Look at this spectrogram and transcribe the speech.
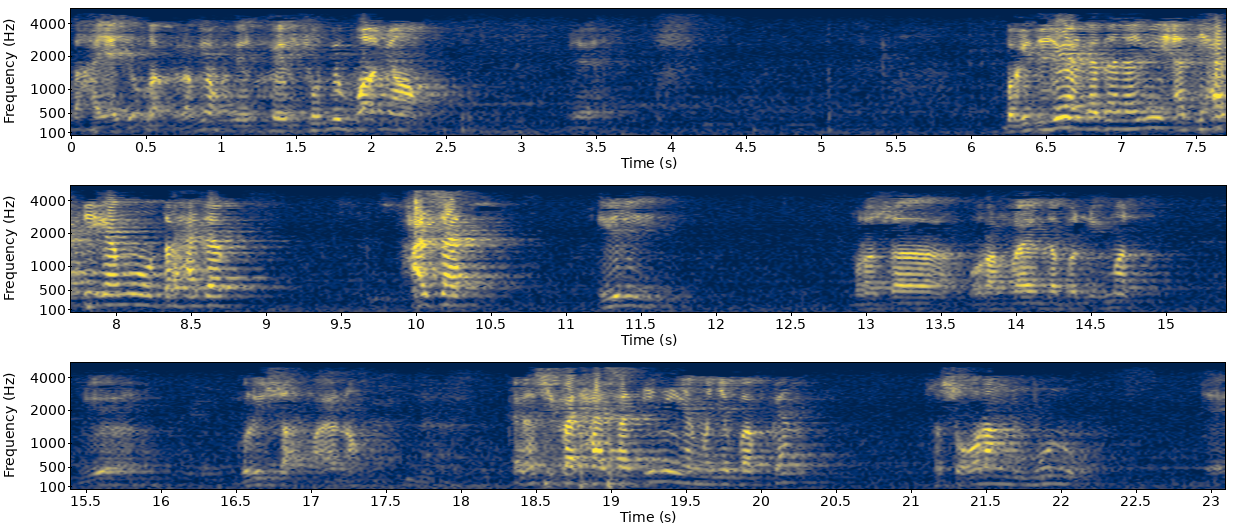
Bahaya juga. Kalau yang hirsunnya banyak. Ya. Begitu juga kata Nabi, hati-hati kamu terhadap hasad, iri. Merasa orang lain dapat nikmat, dia gelisah, nggak enak. Karena sifat hasad ini yang menyebabkan seseorang membunuh ya,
